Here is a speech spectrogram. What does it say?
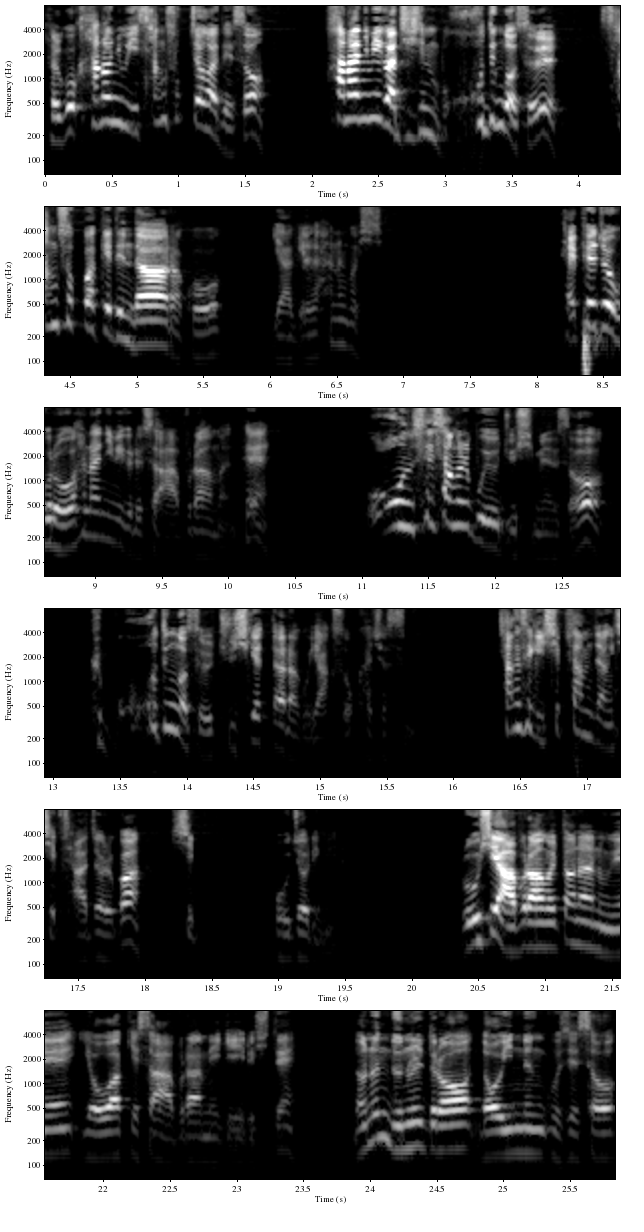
결국 하나님이 상속자가 돼서 하나님이 가지신 모든 것을 상속받게 된다라고 이야기를 하는 것이죠. 대표적으로 하나님이 그래서 아브라함한테 온 세상을 보여주시면서 그 모든 것을 주시겠다라고 약속하셨습니다. 창세기 13장 14절과 15절입니다. 롯이 아브라함을 떠난 후에 여호와께서 아브라함에게 이르시되 너는 눈을 들어 너 있는 곳에서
